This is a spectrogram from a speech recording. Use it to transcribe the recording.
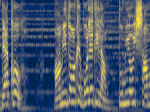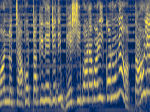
দেখো আমি তোমাকে বলে দিলাম তুমি ওই সামান্য চাকরটাকে নিয়ে যদি বেশি বাড়াবাড়ি করো না তাহলে!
